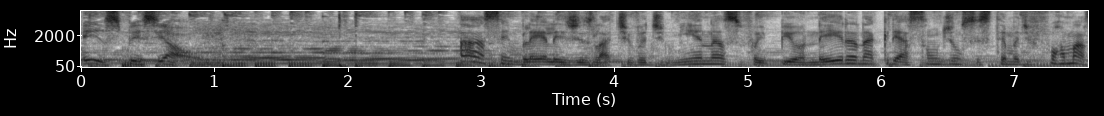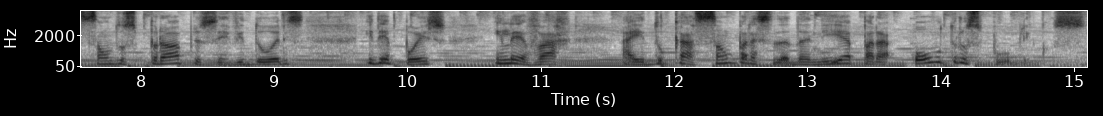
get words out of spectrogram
Especial. A Assembleia Legislativa de Minas foi pioneira na criação de um sistema de formação dos próprios servidores e depois em levar a educação para a cidadania para outros públicos.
